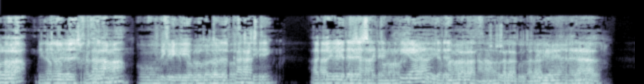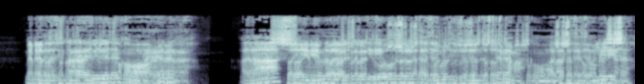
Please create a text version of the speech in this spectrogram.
Hola, mi nombre es Jorge Lama, un friki productor de podcasting, a quien le interesa la tecnología y temas relacionados con la cultura libre en general. Me puedes encontrar en Twitter como Barberga. Además, soy miembro de varios colectivos en los que hacemos difusión de estos temas, como la Asociación Melissa.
